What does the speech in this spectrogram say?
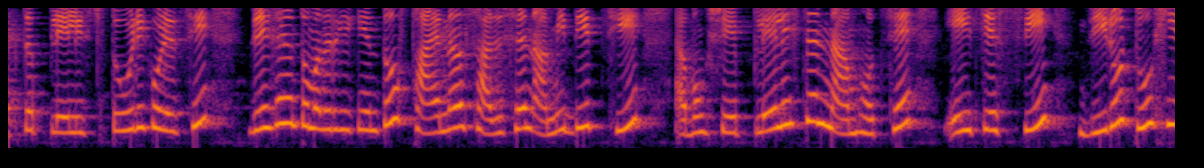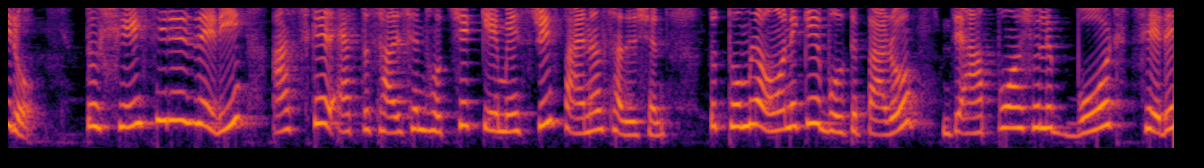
একটা প্লেলিস্ট তৈরি করেছি, যেখানে তোমাদেরকে কিন্তু ফাইনাল সাজেশন আমি দিচ্ছি এবং সেই প্লেলিস্টের নাম হচ্ছে এইচএসসি জিরো টু হিরো তো সেই সিরিজেরই আজকের একটা সাজেশন হচ্ছে কেমিস্ট্রি ফাইনাল সাজেশন তো তোমরা অনেকেই বলতে পারো যে, আপু আসলে বোর্ড ছেড়ে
